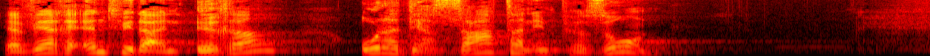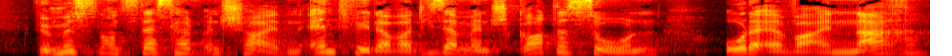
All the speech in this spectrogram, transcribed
Er wäre entweder ein Irrer oder der Satan in Person. Wir müssen uns deshalb entscheiden. Entweder war dieser Mensch Gottes Sohn oder er war ein Narr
